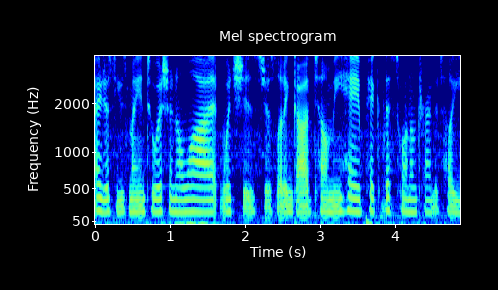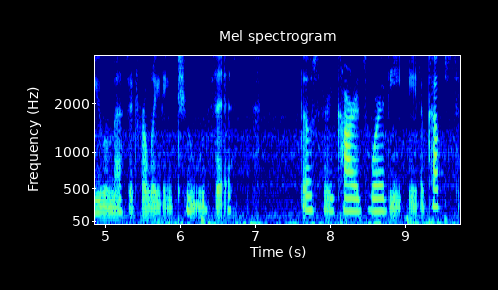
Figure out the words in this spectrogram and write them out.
I just use my intuition a lot, which is just letting God tell me, hey, pick this one. I'm trying to tell you a message relating to this. Those three cards were the Eight of Cups,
